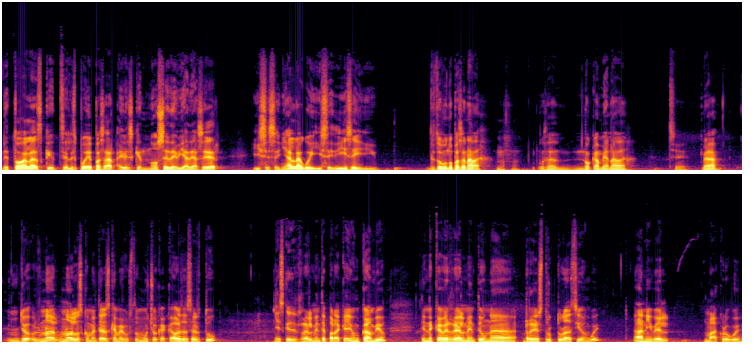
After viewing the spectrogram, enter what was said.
de todas las que se les puede pasar, hay veces que no se debía de hacer y se señala, güey, y se dice y de todo no pasa nada. O sea, no cambia nada, Sí. ¿verdad? Yo, uno, uno de los comentarios que me gustó mucho que acabas de hacer tú es que realmente para que haya un cambio tiene que haber realmente una reestructuración, güey, a nivel macro, güey.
